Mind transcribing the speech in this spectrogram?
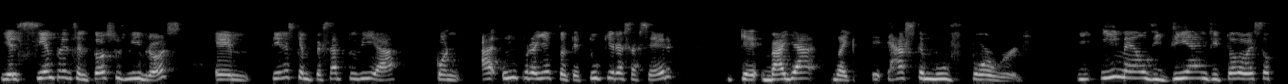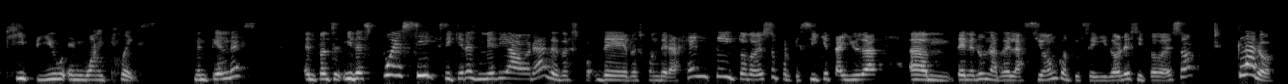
y él siempre en todos sus libros, em, tienes que empezar tu día con un proyecto que tú quieres hacer que vaya, like, it has to move forward. Y emails y DMs y todo eso keep you in one place. ¿Me entiendes? Entonces, y después sí, si quieres media hora de, de responder a gente y todo eso, porque sí que te ayuda a tener una relación con tus seguidores y todo eso, claro,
